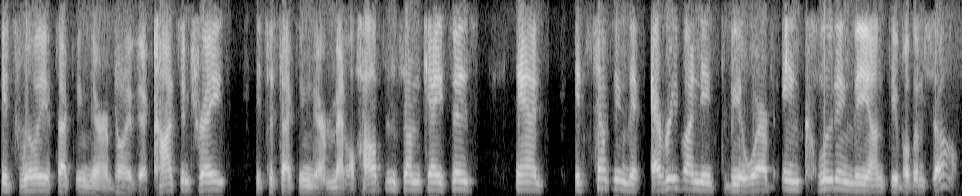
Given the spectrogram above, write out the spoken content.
it's really affecting their ability to concentrate. It's affecting their mental health in some cases. And it's something that everyone needs to be aware of, including the young people themselves.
